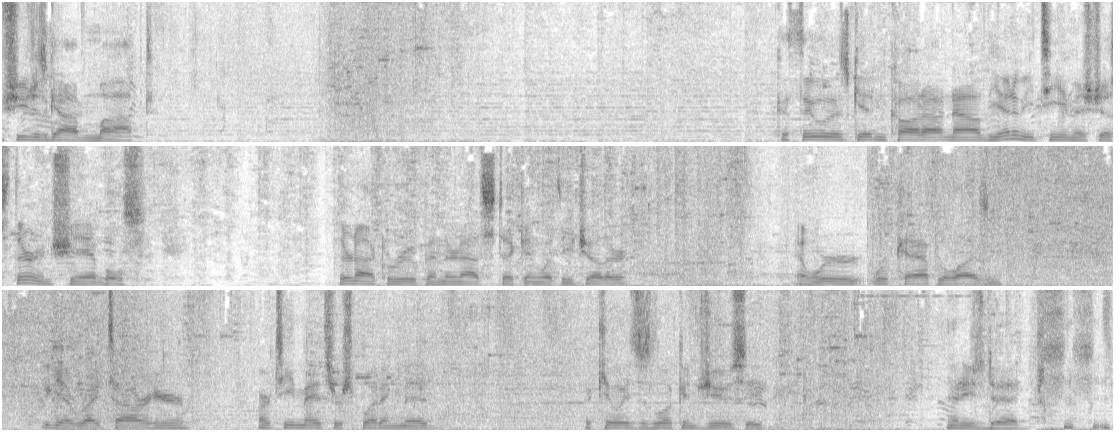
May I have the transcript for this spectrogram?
She just got mopped. Cthulhu is getting caught out now. The enemy team is just, they're in shambles. They're not grouping, they're not sticking with each other. And we're, we're capitalizing. We get right tower here. Our teammates are splitting mid. Achilles is looking juicy. And he's dead.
